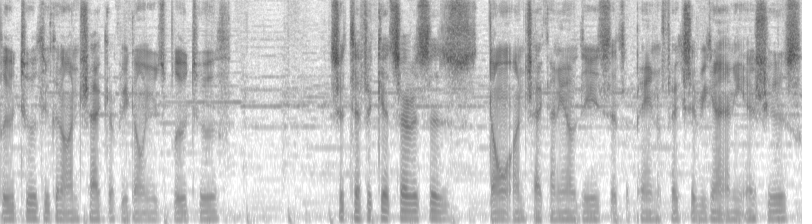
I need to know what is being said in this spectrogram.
Bluetooth you can uncheck if you don't use Bluetooth. Certificate services, don't uncheck any of these. It's a pain to fix if you get any issues.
